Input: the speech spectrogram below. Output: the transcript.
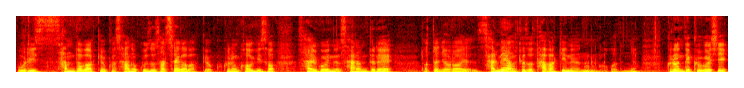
우리 삶도 바뀌었고 산업 구조 자체가 바뀌었고 그럼 거기서 살고 있는 사람들의 어떤 여러 삶의 양태도 다 바뀌는 거거든요. 그런데 그것이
